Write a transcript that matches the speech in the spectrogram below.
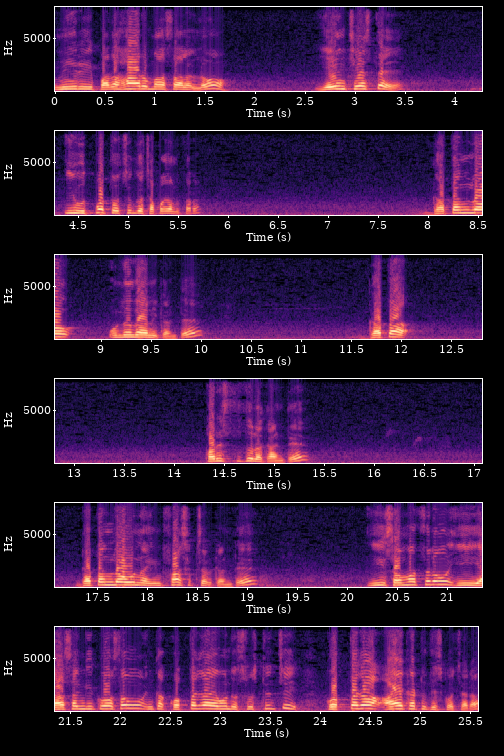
మీరు ఈ పదహారు మాసాలలో ఏం చేస్తే ఈ ఉత్పత్తి వచ్చిందో చెప్పగలుగుతారా? గతంలో ఉన్నదానికంటే గత పరిస్థితుల కంటే గతంలో ఉన్న ఇన్ఫ్రాస్ట్రక్చర్ కంటే ఈ సంవత్సరం ఈ యాసంగి కోసం ఇంకా కొత్తగా ఏమైనా సృష్టించి కొత్తగా ఆయకట్టు తీసుకొచ్చారా?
